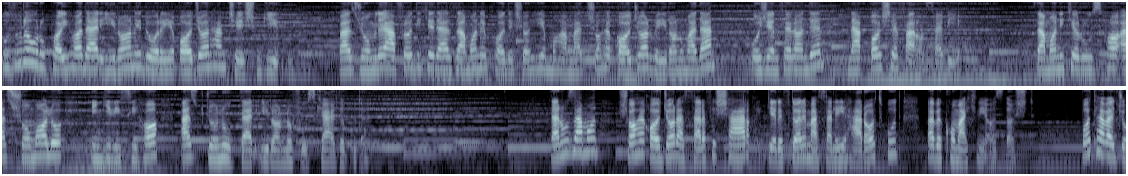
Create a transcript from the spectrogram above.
حضور اروپایی ها در ایران دوره قاجار هم چشمگیر بود و از جمله افرادی که در زمان پادشاهی محمد شاه قاجار به ایران اومدن اوژن فراندن نقاش فرانسویه. زمانی که روزها از شمال و انگلیسی ها از جنوب در ایران نفوذ کرده بودند. در اون زمان شاه قاجار از طرف شرق گرفتار مسئله هرات بود و به کمک نیاز داشت. با توجه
